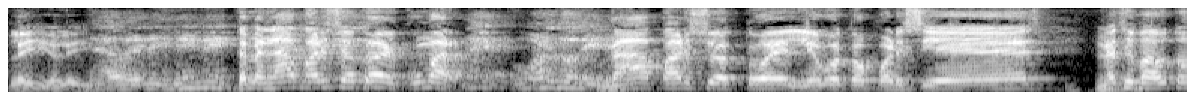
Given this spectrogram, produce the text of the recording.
લઈ લઈ તમે ના પાડશો તોય કુમાર. ના પાડશો તોય લેવો તો પડશે નથી ભાવતો?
